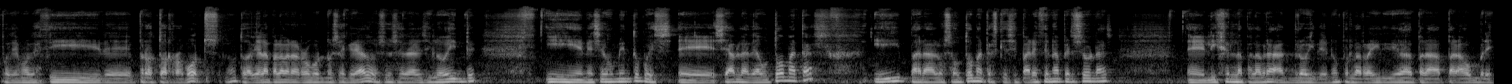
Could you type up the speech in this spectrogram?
podemos decir, eh, proto-robots. ¿no? Todavía la palabra robot no se ha creado, eso será el siglo XX. Y en ese momento pues eh, se habla de autómatas y para los autómatas que se parecen a personas, eligen la palabra androide, ¿no? Por la raíz para, para, hombre.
